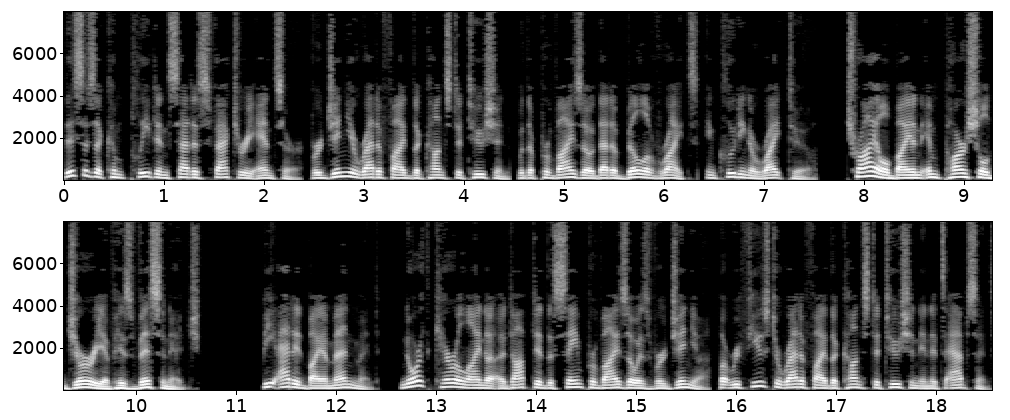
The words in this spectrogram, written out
This is a complete and satisfactory answer. Virginia ratified the Constitution, with a proviso that a Bill of Rights, including a right to trial by an impartial jury of his vicinage, be added by amendment. North Carolina adopted the same proviso as Virginia, but refused to ratify the Constitution in its absence.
